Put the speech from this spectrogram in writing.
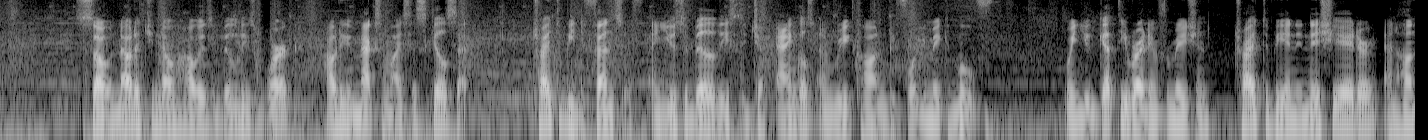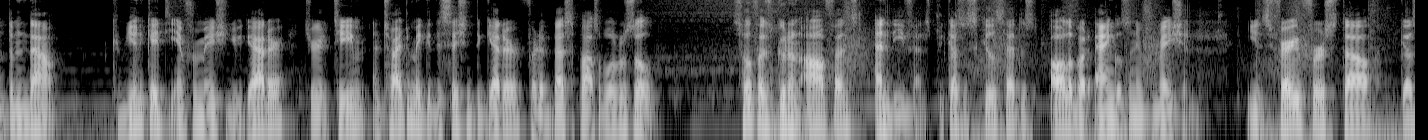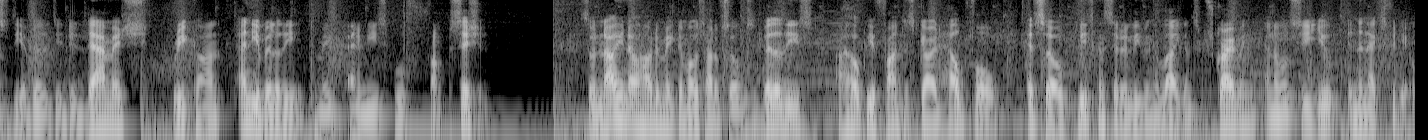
So now that you know how his abilities work, how do you maximize his skill set? Try to be defensive and use abilities to check angles and recon before you make a move. When you get the right information, try to be an initiator and hunt them down. Communicate the information you gather to your team and try to make a decision together for the best possible result. Sova is good on offense and defense because his skill set is all about angles and information. He is very versatile because of the ability to do damage, recon, and the ability to make enemies move from position. So now you know how to make the most out of Sova's abilities, I hope you found this guide helpful. If so, please consider leaving a like and subscribing and I will see you in the next video.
